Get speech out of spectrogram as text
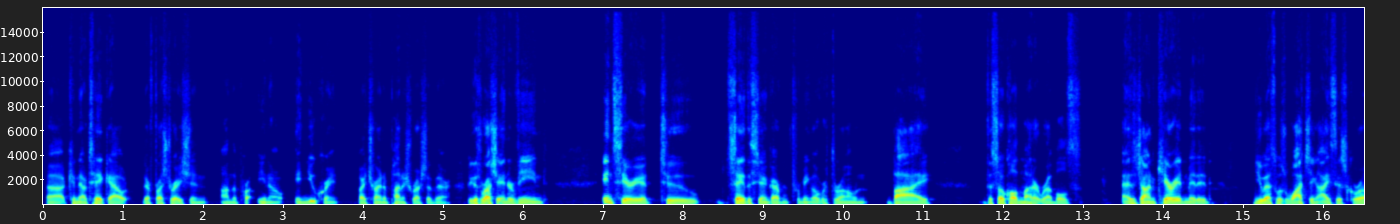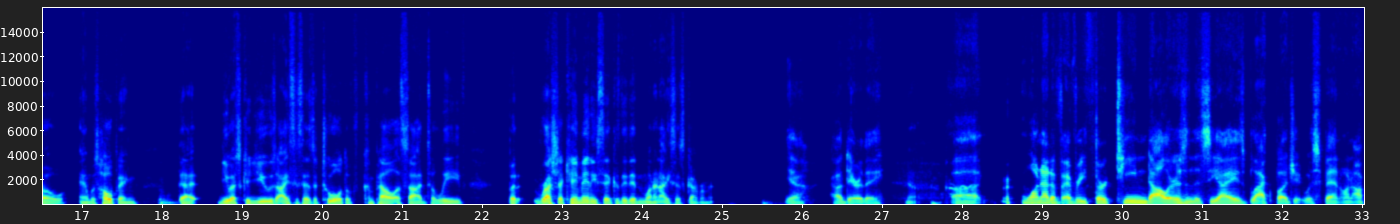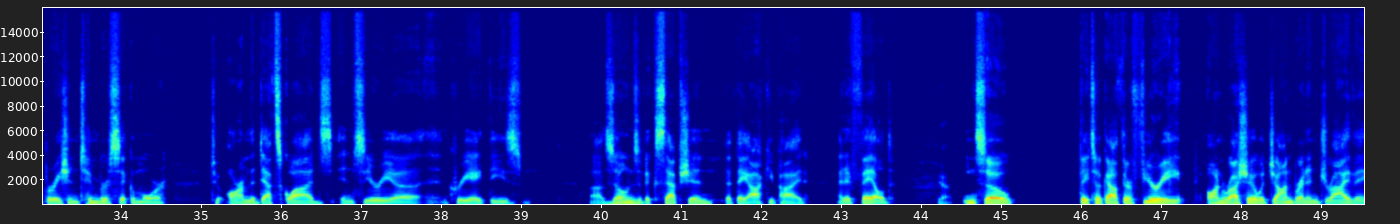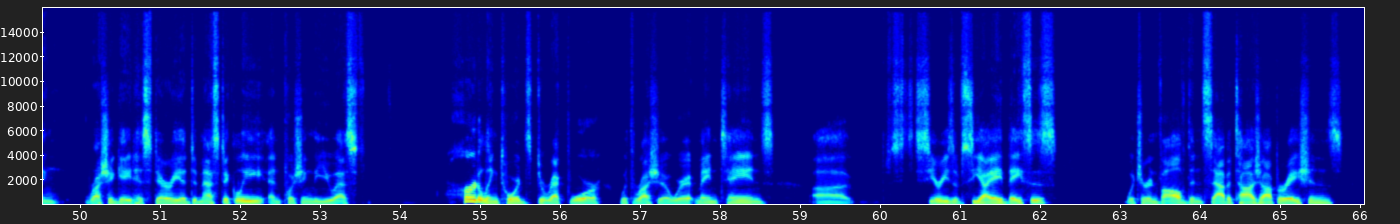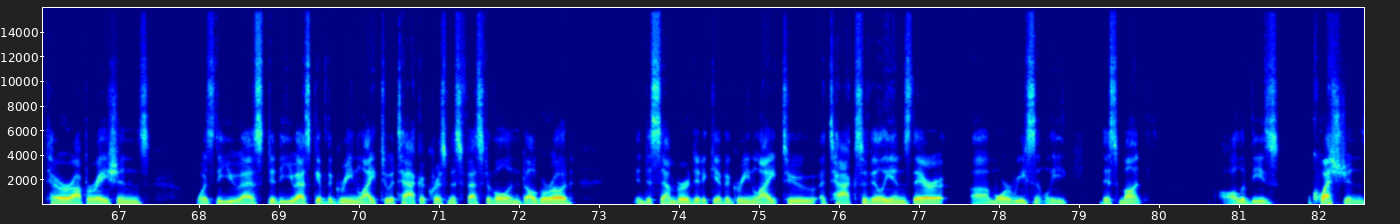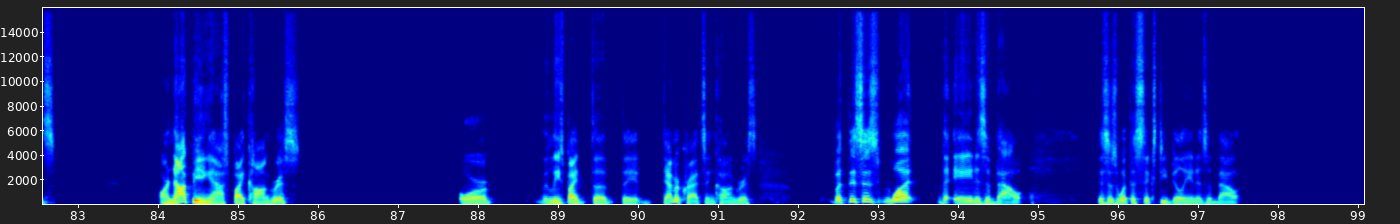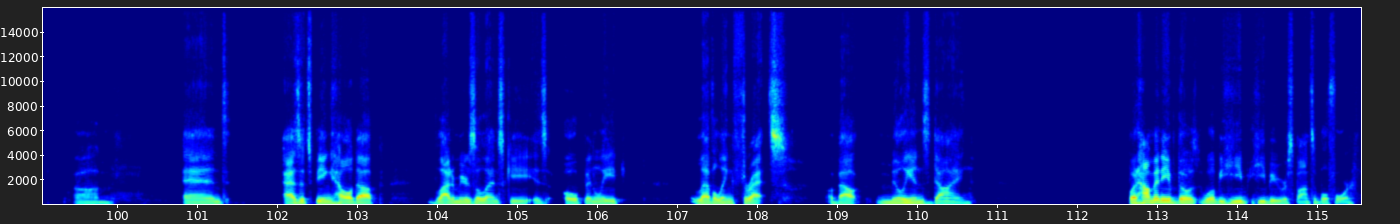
uh, can now take out their frustration on the you know in Ukraine by trying to punish Russia there because Russia intervened in Syria to save the Syrian government from being overthrown by the so-called moderate rebels. As John Kerry admitted, U.S. was watching ISIS grow and was hoping that the U.S. could use ISIS as a tool to compel Assad to leave. But Russia came in, he said, because they didn't want an ISIS government. Yeah. How dare they? Yeah. uh, one out of every $13 in the CIA's black budget was spent on Operation Timber Sycamore to arm the death squads in Syria and create these uh, zones of exception that they occupied. And it failed. Yeah. And so they took out their fury on Russia with John Brennan driving Russiagate hysteria domestically and pushing the US hurtling towards direct war with Russia, where it maintains a uh, series of CIA bases which are involved in sabotage operations, terror operations. Was the US, did the US give the green light to attack a Christmas festival in Belgorod in December? Did it give a green light to attack civilians there uh, more recently this month? All of these questions are not being asked by Congress or at least by the, the Democrats in Congress but this is what the aid is about. This is what the 60 billion is about. Um, and as it's being held up, Vladimir Zelensky is openly leveling threats about millions dying. But how many of those will be he, he be responsible for?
